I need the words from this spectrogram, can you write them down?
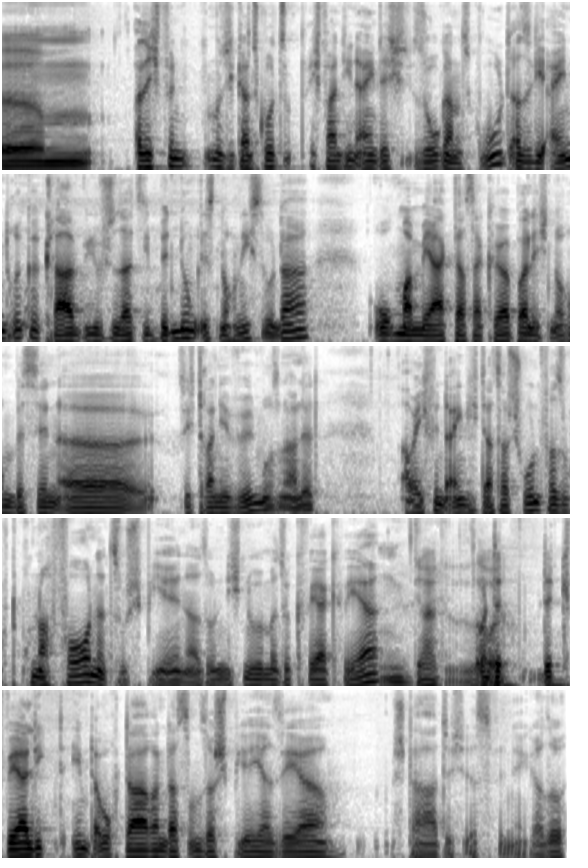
Ähm, Also ich finde, muss ich ganz kurz, ich fand ihn eigentlich so ganz gut. Also die Eindrücke, klar, wie du schon sagst, die Bindung ist noch nicht so da. Auch man merkt, dass er körperlich noch ein bisschen äh, sich dran gewöhnen muss und alles. Aber ich finde eigentlich, dass er schon versucht, auch nach vorne zu spielen. Also nicht nur immer so quer, quer. ja, das ist Und das, das Quer liegt eben auch daran, dass unser Spiel ja sehr statisch ist, finde ich. Also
